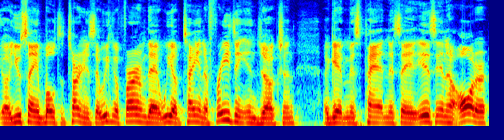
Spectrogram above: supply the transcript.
uh, Usain Bolt's attorneys, said we confirm that we obtained a freezing injunction against Ms. Patton. They say it is in her order,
